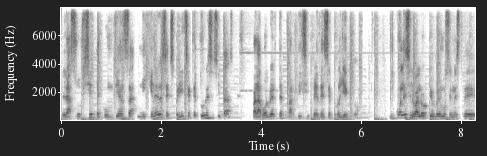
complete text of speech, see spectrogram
la suficiente confianza ni genera esa experiencia que tú necesitas para volverte partícipe de ese proyecto. ¿Y cuál es el valor que vemos en este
